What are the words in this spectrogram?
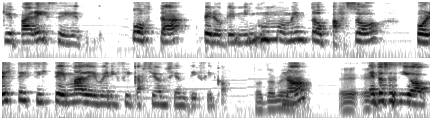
que parece posta, pero que en ningún momento pasó por este sistema de verificación científico. Totalmente. ¿No? Eh, eh, Entonces digo,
